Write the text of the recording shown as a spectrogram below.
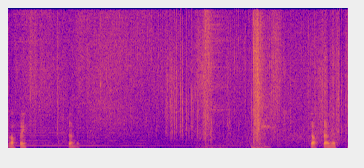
Nothing. Damn it. God damn it.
